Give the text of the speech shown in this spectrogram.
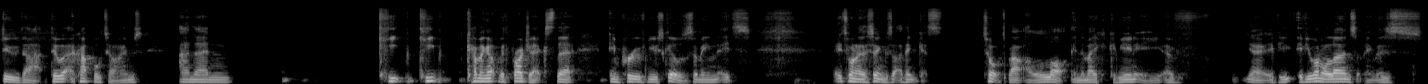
do that. Do it a couple times, and then keep keep coming up with projects that improve new skills. I mean, it's it's one of those things that I think gets talked about a lot in the maker community. Of you know, if you if you want to learn something, there's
